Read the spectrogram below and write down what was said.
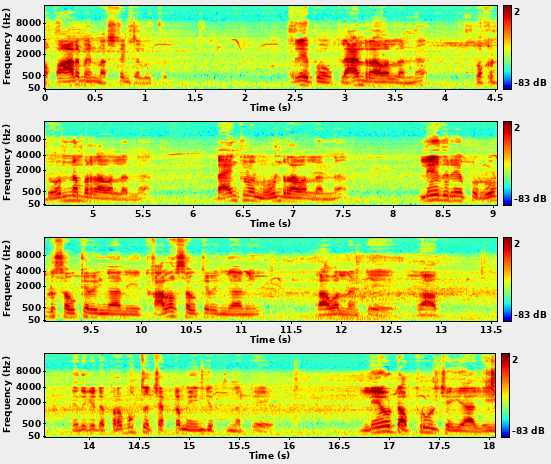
అపారమైన నష్టం కలుగుతుంది. రేపు ఒక ప్లాన్ రావాలన్నా ఒక డోర్ నెంబర్ రావాలన్నా బ్యాంకులో లోన్ రావాలన్నా లేదు రేపు రోడ్డు సౌకర్యం కానీ కాలువ సౌకర్యం కానీ రావాలంటే రాదు. ఎందుకంటే ప్రభుత్వ చట్టం ఏం చెప్తుందంటే లేఅవుట్ అప్రూవల్ చేయాలి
